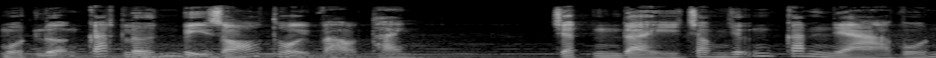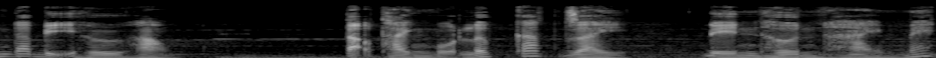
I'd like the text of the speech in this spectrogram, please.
Một lượng cát lớn bị gió thổi vào thành. Chật đầy trong những căn nhà vốn đã bị hư hỏng, Tạo thành một lớp cát dày đến hơn 2 mét.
